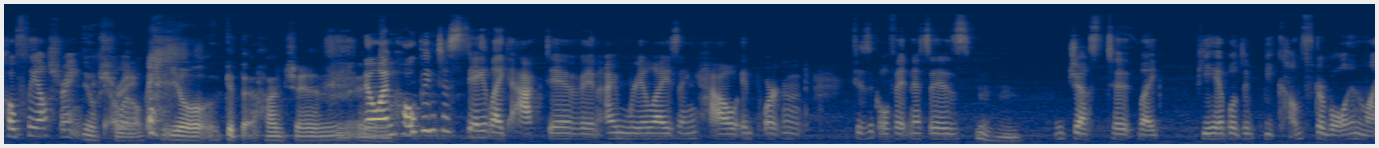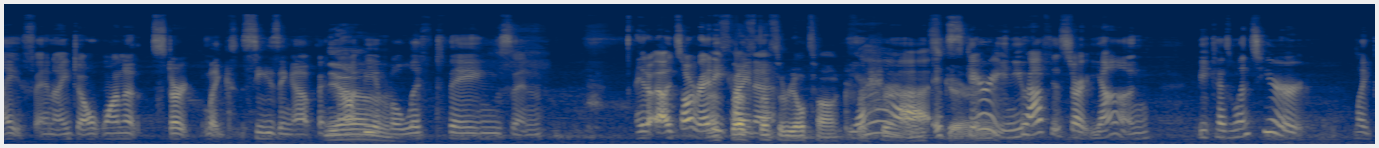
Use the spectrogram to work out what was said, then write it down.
Hopefully, I'll shrink You'll shrink. You'll get that hunch in. and- No, I'm hoping to stay like active, and I'm realizing how important physical fitness is Mhm. just to like be able to be comfortable in life. And I don't want to start like seizing up and not be able to lift things, and it, it's already kind of that's a real talk for yeah, sure. it's scary. and you have to start young because once you're like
